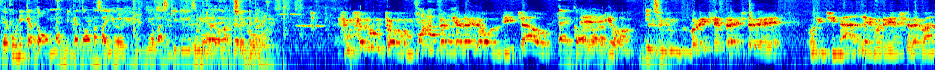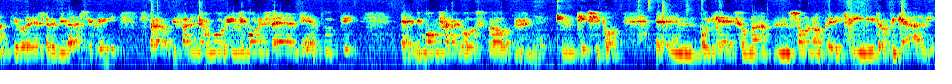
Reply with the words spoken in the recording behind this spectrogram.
che è unica donna, unica donna, sai, io, il mio maschilismo è celebre. Un saluto, anche a Heroldi. Ciao. Ecco, Eh, allora, io dici. mm, vorrei sempre essere originale, vorrei essere avanti, vorrei essere diversi, quindi speravo di fare gli auguri di buone ferie a tutti. eh, di buon Ferragosto in anticipo, ehm, poiché insomma mm, sono per i climi tropicali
